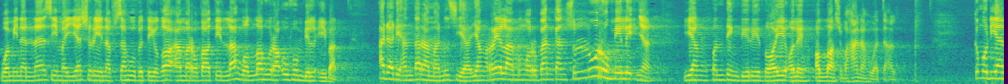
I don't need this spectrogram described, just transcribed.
wa minan nasi may yashri nafsahu batigha'a mardatillah wallahu raufum bil ibad. Ada di antara manusia yang rela mengorbankan seluruh miliknya yang penting diridhoi oleh Allah Subhanahu wa taala. Kemudian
